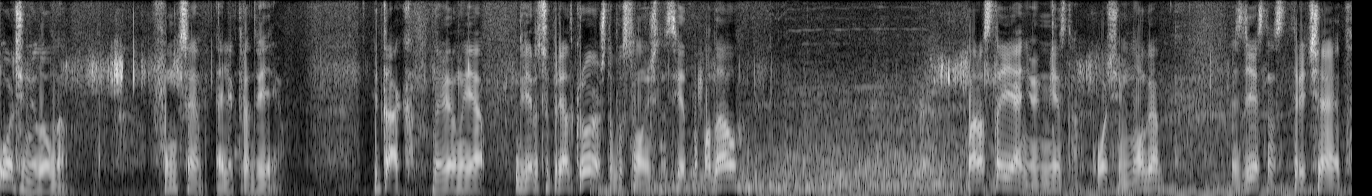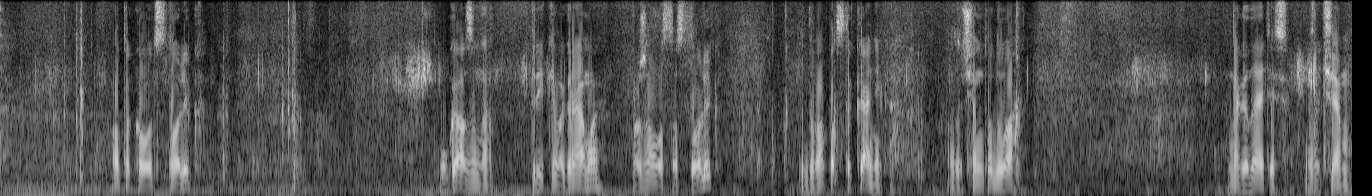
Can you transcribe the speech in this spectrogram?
Очень удобно. Функция электродвери. Итак, наверное, я дверцу приоткрою, чтобы солнечный свет попадал. По расстоянию места очень много. Здесь нас встречает вот такой вот столик. Указано 3 килограмма. Пожалуйста, столик и два подстаканника. Зачем-то два. Догадайтесь, зачем.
